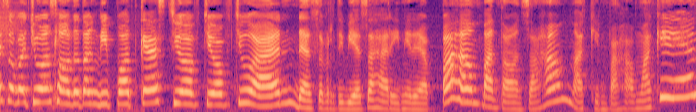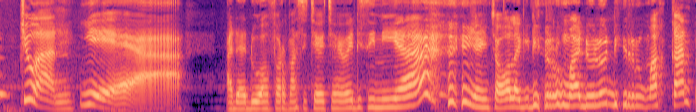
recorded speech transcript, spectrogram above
Hai Sobat Cuan, selamat datang di podcast Cuap Cuap Cuan. Dan seperti biasa hari ini ada paham pantauan saham Makin paham makin Cuan. Yeah. Ada dua formasi cewek-cewek di sini ya. Yang cowok lagi di rumah dulu, dirumahkan.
